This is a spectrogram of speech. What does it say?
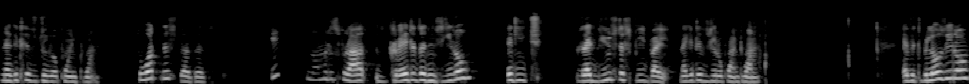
Negative 0.1 so what this does is if the kilometers per hour is greater than 0 it'll reduce the speed by negative 0.1 if it's below 0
